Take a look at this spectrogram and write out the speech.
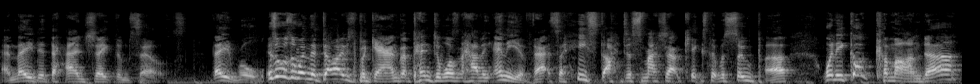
and they did the handshake themselves. They rule. It's also when the dives began, but Penta wasn't having any of that, so he started to smash out kicks that were super when he got Komander,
